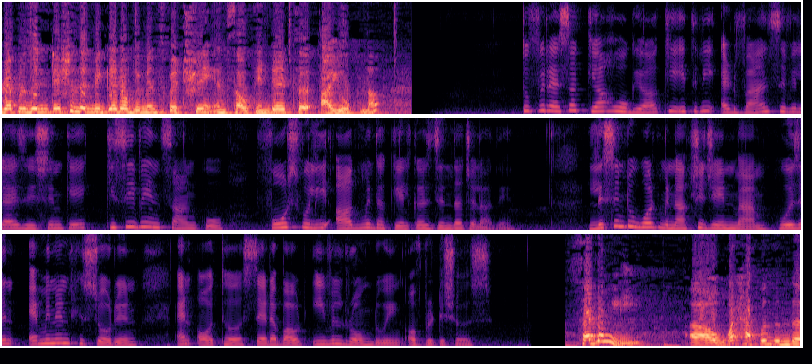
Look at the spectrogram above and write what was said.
representation that we get of women's poetry in South India, it's an eye opener. तो फिर ऐसा क्या हो गया कि इतनी एडवांस सिविलाइजेशन के किसी भी इंसान को फोर्सफुली आग में धकेल कर जिंदा जला दें listen to what Meenakshi Jain ma'am who is an eminent historian and author said about evil wrongdoing of Britishers Suddenly, uh, what happens in the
